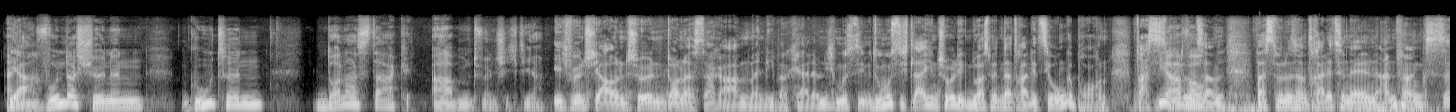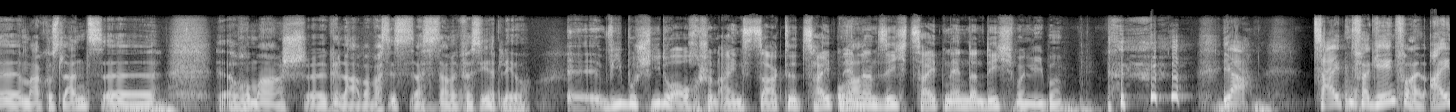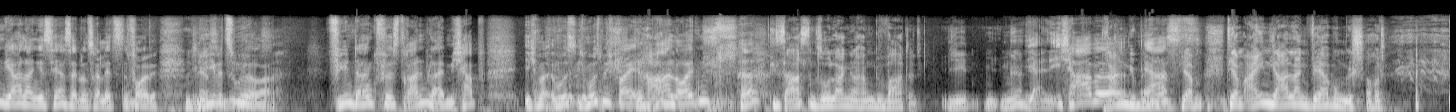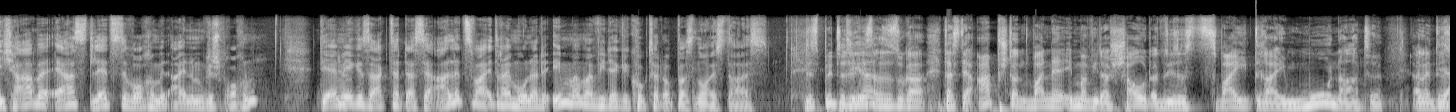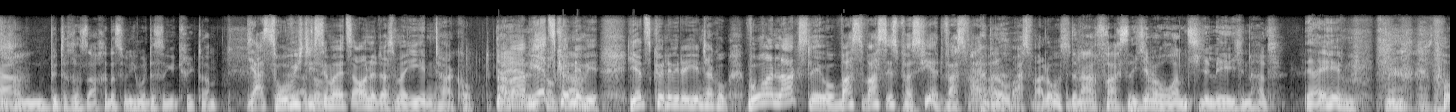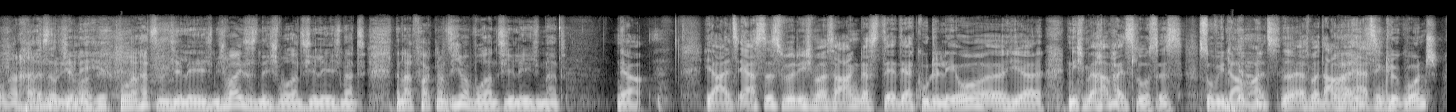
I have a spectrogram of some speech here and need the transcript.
einen Ja. wunderschönen, guten Donnerstagabend wünsche ich dir. Ich wünsche dir auch einen schönen Donnerstagabend, mein lieber Kerl. Und ich muss, du musst dich gleich entschuldigen. Du hast mit einer Tradition gebrochen. Was ist Ja, mit unserem, was ist mit unserem traditionellen Anfangs äh, Markus Lanz äh, Hommage äh, Gelaber? Was ist, was ist damit passiert, Leo? Äh, Wie Bushido auch schon einst sagte, Zeiten Oha. ändern sich, Zeiten ändern dich, mein Lieber. Ja, Zeiten vergehen vor allem. Ein Jahr lang ist her seit unserer letzten Folge. Ja, Liebe so Zuhörer, vielen Dank fürs Dranbleiben. Ich hab, ich muss, ich muss mich bei ein paar Haben- Leuten, hä? Die saßen so lange und haben gewartet. Jeden, ne? ja, ich habe erst, Die haben, die haben ein Jahr lang Werbung geschaut. ich habe erst letzte Woche mit einem gesprochen, der mir gesagt hat, dass er alle zwei, drei Monate immer mal wieder geguckt hat, ob was Neues da ist. Das Bittere Dir- ist, dass es sogar, dass der Abstand, wann er immer wieder schaut, also dieses zwei, drei Monate, allein das Ja. ist schon eine bittere Sache, dass wir nicht mal das hingekriegt haben. Ja, so wichtig also- sind wir jetzt auch nicht, dass man jeden Tag guckt. Ja, Aber ja, ab jetzt könnt, ihr, jetzt könnt ihr wieder jeden Tag gucken. Woran lag's, Leo? Was, was ist passiert? Was war, was war los? Danach fragst du dich immer, woran es gelegen hat. Ja, eben. Woran hat es immer, gelegen? Woran hat es denn gelegen? Ich weiß es nicht, woran es gelegen hat. Danach fragt man sich immer, woran es gelegen hat. Ja. Ja, als erstes würde ich mal sagen, dass der, der gute Leo äh, hier nicht mehr arbeitslos ist, so wie damals. ne? Erstmal damals herzlichen Glückwunsch.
